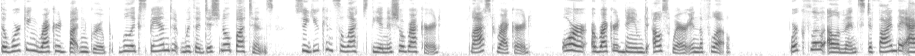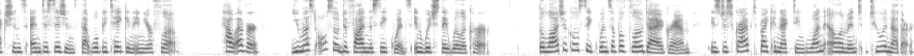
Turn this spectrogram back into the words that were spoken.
the working record button group will expand with additional buttons so you can select the initial record, last record, or a record named elsewhere in the flow. Workflow elements define the actions and decisions that will be taken in your flow. However, you must also define the sequence in which they will occur. The logical sequence of a flow diagram is described by connecting one element to another,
